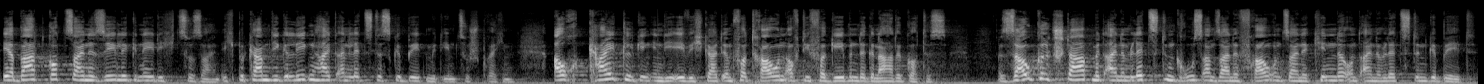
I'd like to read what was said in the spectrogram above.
Er bat Gott, seine Seele gnädig zu sein. Ich bekam die Gelegenheit, ein letztes Gebet mit ihm zu sprechen. Auch Keitel ging in die Ewigkeit im Vertrauen auf die vergebende Gnade Gottes. Saukel starb mit einem letzten Gruß an seine Frau und seine Kinder und einem letzten Gebet.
